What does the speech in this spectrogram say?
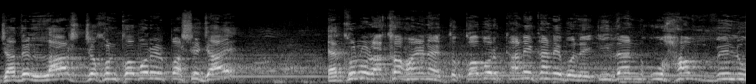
যাদের লাশ যখন কবরের পাশে যায় এখনও রাখা হয় না তো কবর কানে কানে বলে, ইদান উহাবেলু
